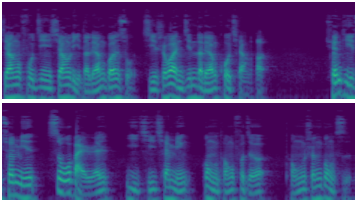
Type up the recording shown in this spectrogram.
将附近乡里的粮管所几十万斤的粮库抢了。全体村民四五百人一齐签名，共同负责，同生共死。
